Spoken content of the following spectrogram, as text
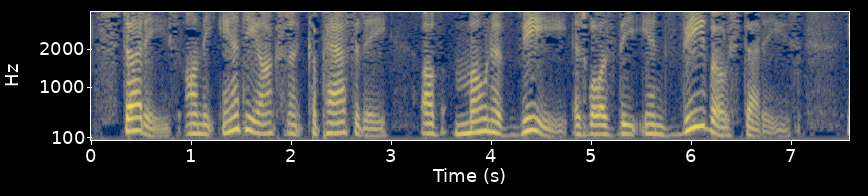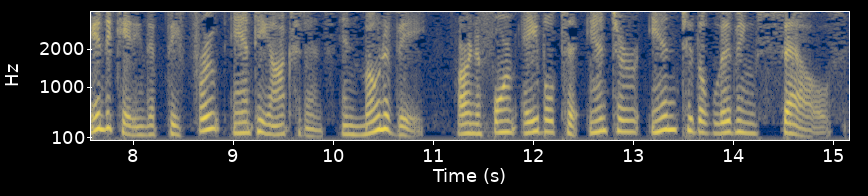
studies on the antioxidant capacity of MonaVie, as well as the in vivo studies indicating that the fruit antioxidants in MonaVie are in a form able to enter into the living cells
